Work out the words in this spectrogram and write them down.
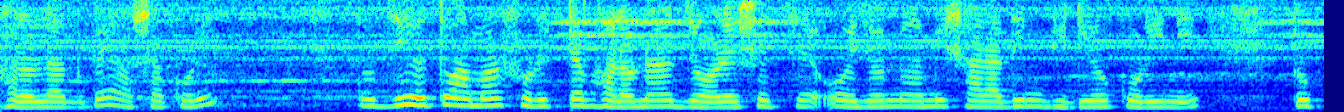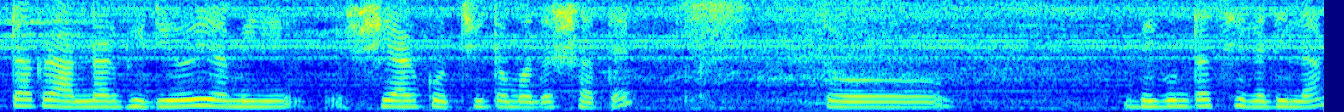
ভালো লাগবে, আশা করি। তো যেহেতু আমার শরীরটা ভালো না, জ্বর এসেছে, ওই জন্য আমি সারাদিন ভিডিও করিনি। টুকটাক রান্নার ভিডিওই আমি শেয়ার করছি তোমাদের সাথে। তো বেগুনটা ছেড়ে দিলাম।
